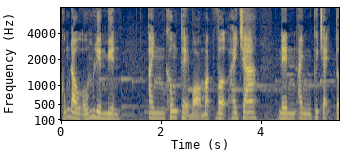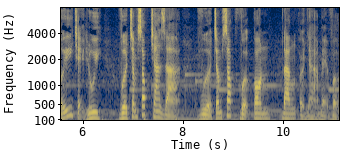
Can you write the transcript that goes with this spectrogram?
cũng đau ốm liên miên. Anh không thể bỏ mặc vợ hay cha, nên anh cứ chạy tới chạy lui, vừa chăm sóc cha già, vừa chăm sóc vợ con đang ở nhà mẹ vợ.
